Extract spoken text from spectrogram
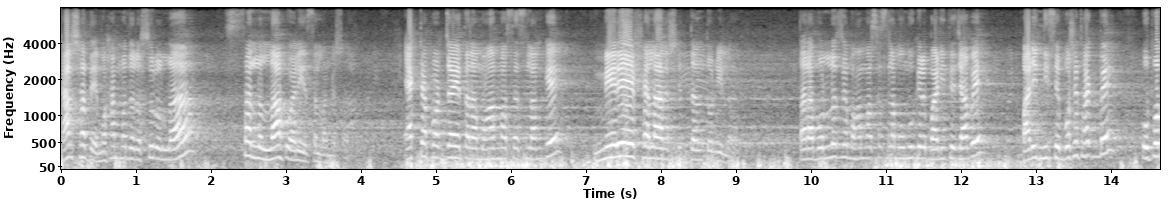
কার সাথে? মোহাম্মদ রসুল্লাহ সাল্লাহ আলী সাল্লামের সাথে। একটা পর্যায়ে তারা মোহাম্মদ সাল্লামকে মেরে ফেলার সিদ্ধান্ত নিল। তারা বলল যে মোহাম্মদ সাল্লাম অমুকের বাড়িতে যাবে, বাড়ির নিচে বসে থাকবে, উপর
